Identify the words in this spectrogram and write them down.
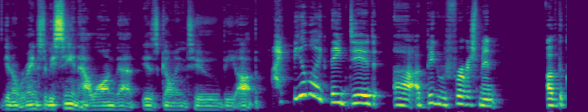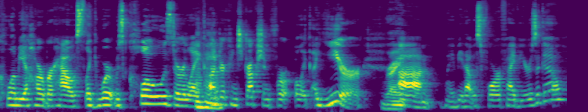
you know remains to be seen how long that is going to be up. I feel like they did uh, a big refurbishment of the Columbia Harbor House, like where it was closed or like Mhm. under construction for like a year. Right. Um, maybe that was four or five years ago.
